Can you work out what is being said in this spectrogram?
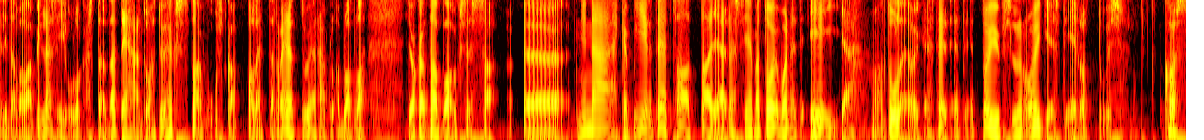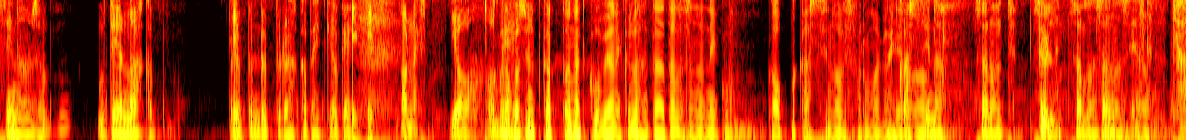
eli tavallaan millä se julkaistaan, tai tehdään 1906 kappaletta, rajattu erä, bla bla bla. Joka tapauksessa öö, niin nämä ehkä piirteet saattaa jäädä siihen, mä toivon, että ei jää, vaan tulee oikeasti, että et, et toi yksilön oikeasti erottuisi. Kassina on se, mutta ei ole nahka, ryppy, ryppynahkapenkki, okei. Ei, ei, onneksi. Joo, okay. okei. Rupesin nyt katsoa näitä kuvia, niin kyllähän tämä tällaisena niin kuin kauppakassina olisi varmaan aika hieno Kassina, auto. sanoit Kyllä. saman sanan sieltä. Joo.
